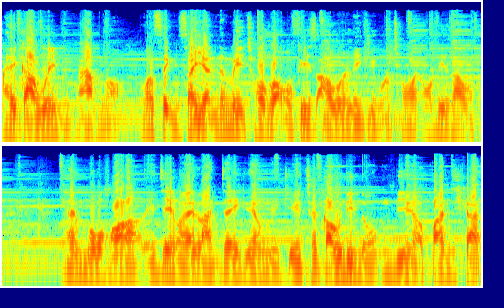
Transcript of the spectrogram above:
喺教會唔啱我，我成世人都未坐過 office hour 啊！你叫我坐 office hour 啊？誒冇可能！你即係我啲爛仔咁，你叫出九點到五點又班卡，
